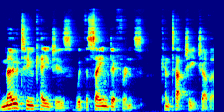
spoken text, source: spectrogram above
No two cages with the same difference can touch each other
